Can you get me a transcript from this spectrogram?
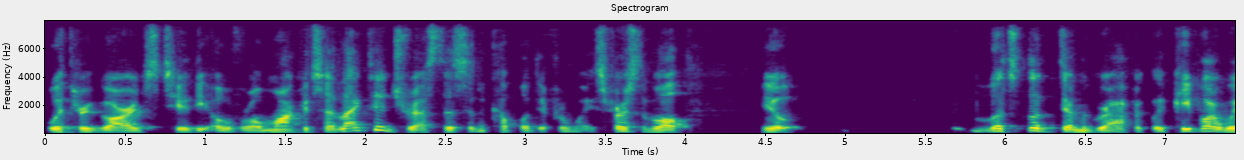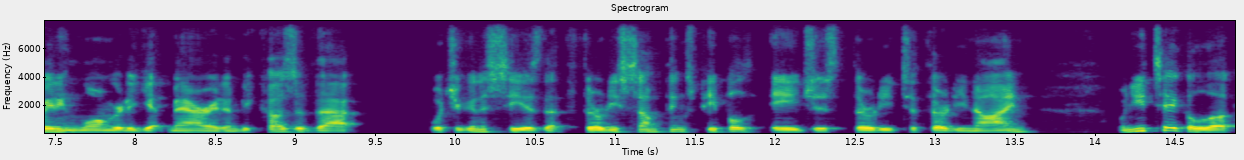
with regards to the overall market. So I'd like to address this in a couple of different ways. First of all, you know, let's look demographically. People are waiting longer to get married, and because of that, what you're going to see is that 30 somethings, people's ages 30 to 39, when you take a look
